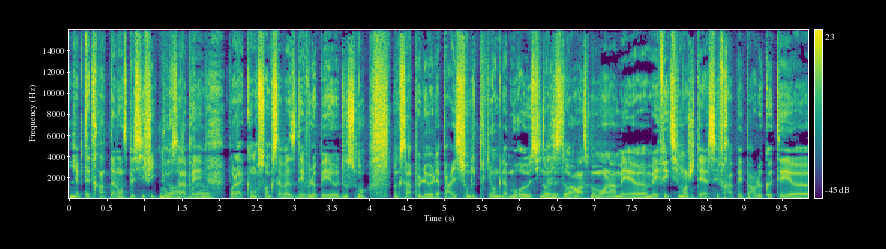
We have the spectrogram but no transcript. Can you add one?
Enfin. qui a Mm. peut-être un talent spécifique pour ça, après, mais ouais. voilà, qu'on sent que ça va se développer euh, doucement. Donc c'est un peu l'apparition de triangle amoureux aussi dans Ouais, l'histoire à ce moment-là, mais euh, mais effectivement j'étais assez frappé par le côté euh,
